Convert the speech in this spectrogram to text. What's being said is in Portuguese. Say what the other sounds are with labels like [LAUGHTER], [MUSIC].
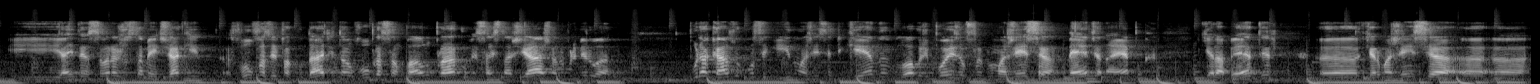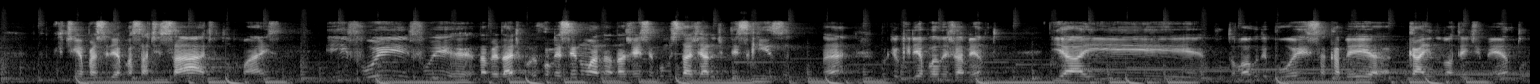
e a intenção era justamente já que vou fazer faculdade, então vou para São Paulo para começar a estagiar já no primeiro ano. Por acaso eu consegui numa agência pequena, logo depois eu fui para uma agência média na época, que era a Better, uh, que era uma agência uh, uh, que tinha parceria com a Satisat e tudo mais. E fui, fui eh, na verdade, eu comecei numa, na, agência como estagiário de pesquisa, né? Porque eu queria planejamento. E aí, logo depois, acabei eh, caindo no atendimento.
